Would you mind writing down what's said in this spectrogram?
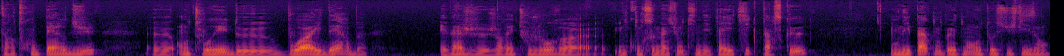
d'un trou perdu, euh, entouré de bois et d'herbes, eh ben j'aurai toujours euh, une consommation qui n'est pas éthique parce que on n'est pas complètement autosuffisant.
